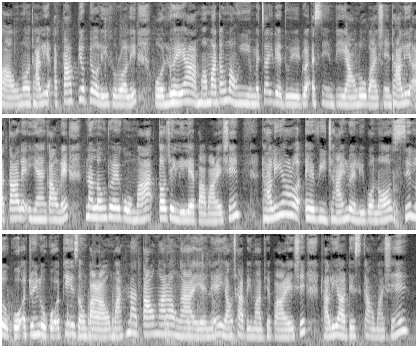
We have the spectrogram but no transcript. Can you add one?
ပါဘူးနော်ဒါလေးအသားပျော့ပျော့လေးဆိုတော့လေဟိုလွယ်ရမမတောင်းတောင်းကြီးမကြိုက်တဲ့သူတွေအတွက်အဆင်ပြေအောင်လို့ပါရှင်ဒါလေးအသားလည်းအရန်ကောင်းတယ်နှလုံးတွဲကိုမှတော့ချိတ်လေးလည်းပါပါတယ်ရှင်ဒါလေးကတော့ AV ဂျိုင်းလွယ်လေးပေါ့နော်ဇစ်လိုကိုအတွင်းလိုကိုအပြည့်အစုံပါတာအောင်မှ2500ရယ်နဲ့ရောင်းချပေးမှဖြစ်ပါတယ်ရှင်ဒါလေးက discount ပါရှင်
